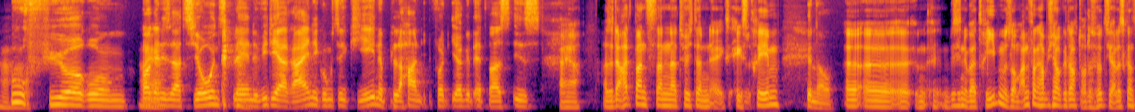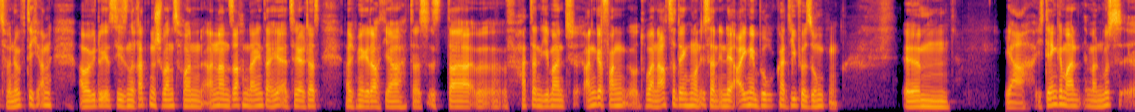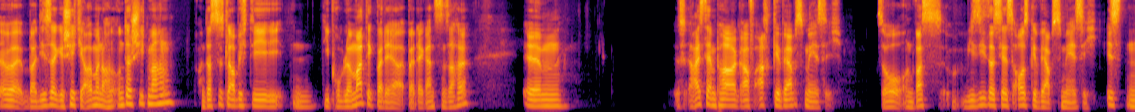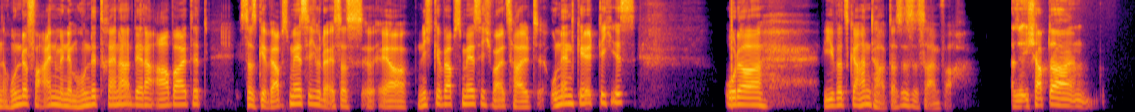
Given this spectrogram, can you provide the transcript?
Aha. Buchführung, ah, Organisationspläne, ja. wie der Reinigungshygieneplan von irgendetwas ist. Ja, ja. Also da hat man es dann natürlich dann ex extrem genau. Äh, äh, ein bisschen übertrieben. So am Anfang habe ich auch gedacht, oh, das hört sich alles ganz vernünftig an. Aber wie du jetzt diesen Rattenschwanz von anderen Sachen dahinterher erzählt hast, habe ich mir gedacht, ja, das ist, da äh, hat dann jemand angefangen, drüber nachzudenken und ist dann in der eigenen Bürokratie versunken. Ähm, ja, ich denke, man, man muss äh, bei dieser Geschichte auch immer noch einen Unterschied machen. Und das ist, glaube ich, die, die Problematik bei der, bei der ganzen Sache. Ähm, es heißt ja in Paragraph 8 gewerbsmäßig. So, und was, wie sieht das jetzt aus gewerbsmäßig? Ist ein Hundeverein mit einem Hundetrainer, der da arbeitet, ist das gewerbsmäßig oder ist das äh, eher nicht gewerbsmäßig, weil es halt unentgeltlich ist? Oder wie wird es gehandhabt? Das ist es einfach. Also ich habe da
